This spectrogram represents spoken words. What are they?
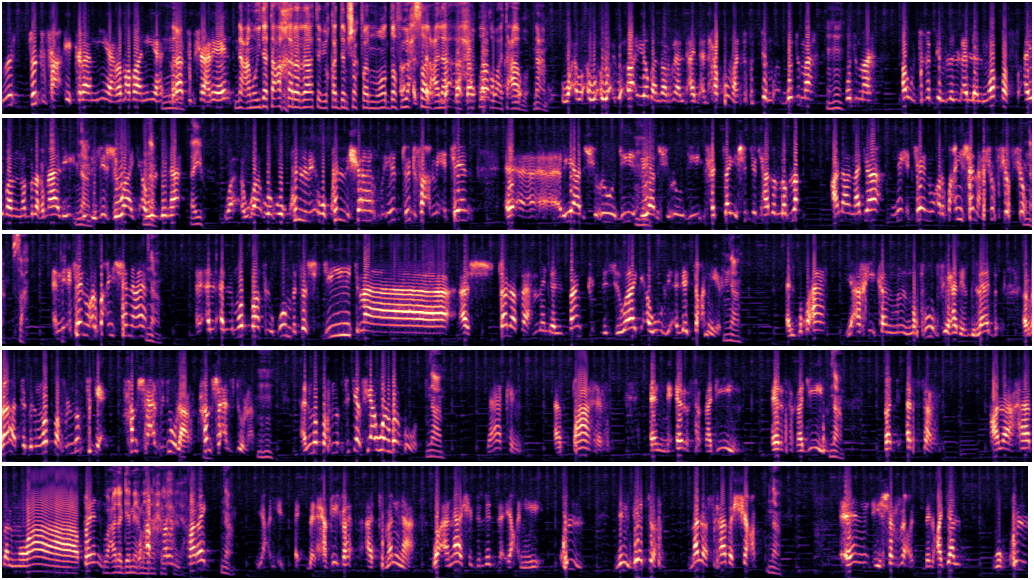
تدفع إكرامية رمضانية نعم. راتب شهرين نعم وإذا تأخر الراتب يقدم شكفى الموظف ويحصل على حقوقه وأتعابه نعم وأيضا ال- ال- الحكومة تقدم قدمة. قدمة أو تقدم لل- للموظف أيضا مبلغ مالي نعم. للزواج أو نعم. البناء أيوه و- وكل وكل شهر تدفع 200 آه، ريال سعودي. ريال سعودي حتى يسدد هذا المبلغ على مدى 240 سنة. شوف شوف شوف. نعم صح. 240 سنة. نعم. ال- الموظف يقوم بتسديد ما استلفه من البنك للزواج أو للتعمير. نعم. البقعة يا أخي كان المفروض في هذه البلاد راتب الموظف المبتدئ 5000 دولار 5000 دولار. الموظف المبتدئ في أول مربوط. نعم. لكن الظاهر أن ارث قديم ارث قديم نعم. قد أثر على هذا المواطن وعلى جميع مناحي الحياة. الفرج. نعم. يعني بالحقيقة أتمنى وأناشد يعني كل من بيده ملف هذا الشعب. نعم. أن يسرع بالعجل وكل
